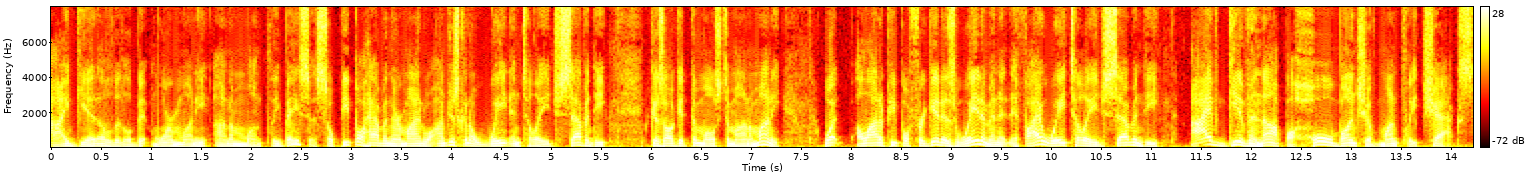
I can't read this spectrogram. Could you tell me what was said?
I get a little bit more money on a monthly basis. So people have in their mind, well, I'm just going to wait until age 70 because I'll get the most amount of money. What a lot of people forget is wait a minute, if I wait till age 70, I've given up a whole bunch of monthly checks.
